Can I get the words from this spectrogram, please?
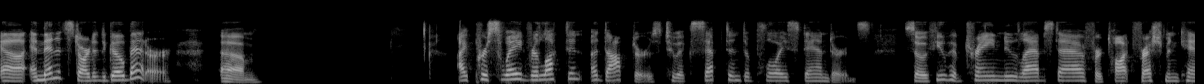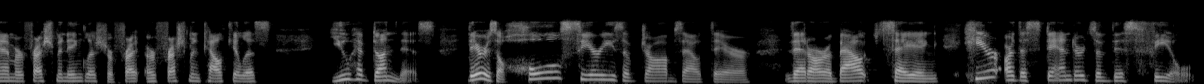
Uh, and then it started to go better. Um, I persuade reluctant adopters to accept and deploy standards. So if you have trained new lab staff or taught freshman chem or freshman English or, fre or freshman calculus, you have done this. There is a whole series of jobs out there that are about saying, here are the standards of this field,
